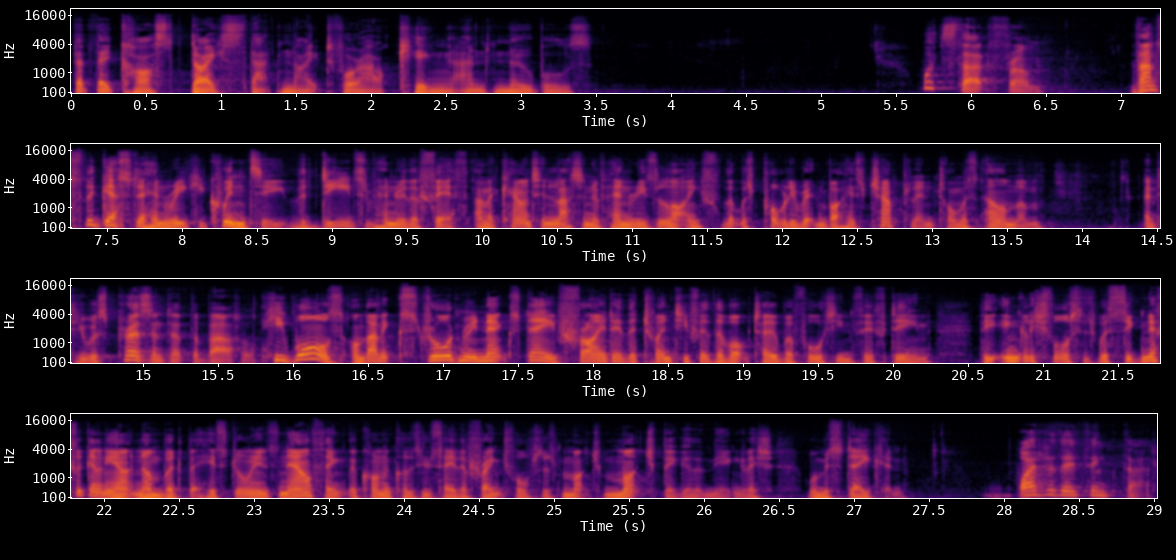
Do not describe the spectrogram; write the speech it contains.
that they cast dice that night for our king and nobles. What's that from? That's the Gesta Henrici Quinti, the deeds of Henry V, an account in Latin of Henry's life that was probably written by his chaplain, Thomas Elmham. And he was present at the battle. He was on that extraordinary next day, Friday, the 25th of October, 1415. The English forces were significantly outnumbered, but historians now think the chroniclers who say the French force was much, much bigger than the English were mistaken. Why do they think that?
